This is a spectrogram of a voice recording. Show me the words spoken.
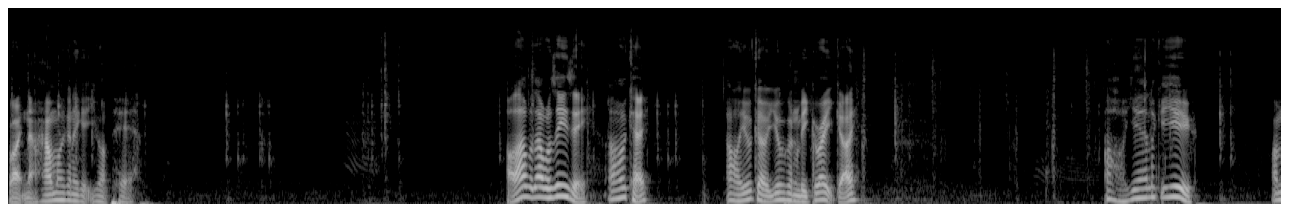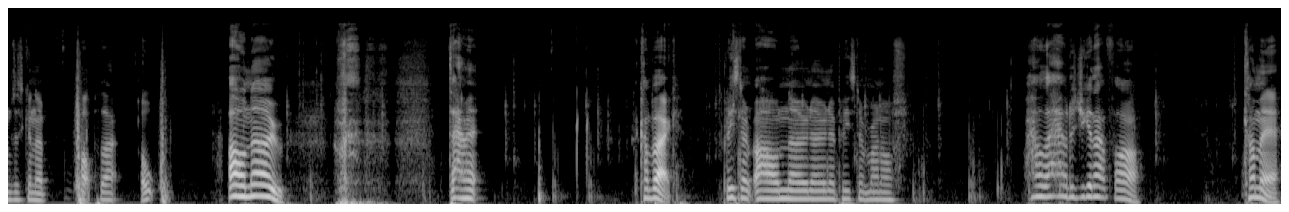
right, now, how am I going to get you up here? Oh, that, that was easy. Oh, okay. Oh, you'll go. You're going to be great, guy. Oh, yeah, look at you. I'm just going to pop that. Oh. Oh, no. Damn it. Come back. Please don't. Oh, no, no, no. Please don't run off. How the hell did you get that far? Come here.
